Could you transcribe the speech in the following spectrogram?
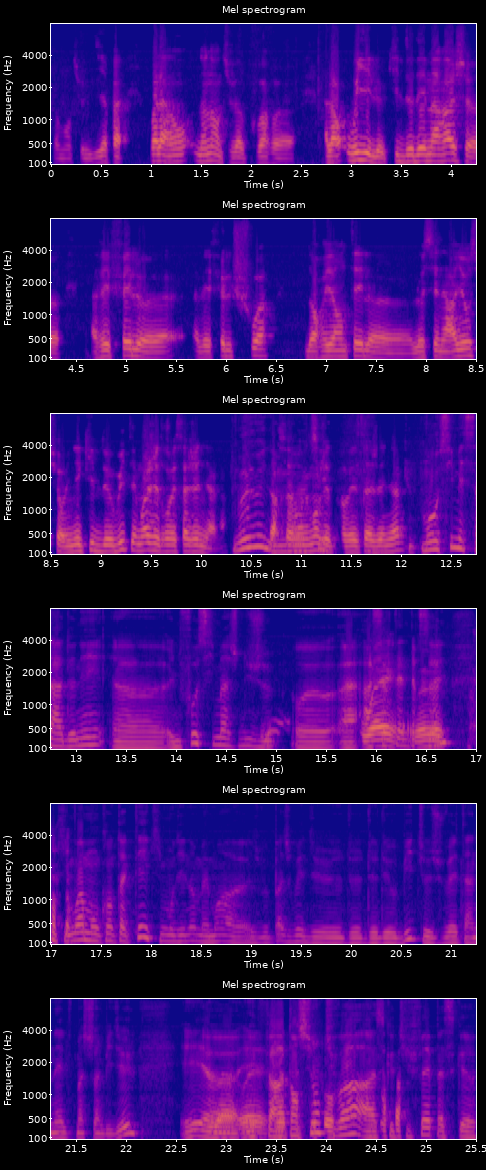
comment tu le dis. Enfin, voilà, non, non, tu vas pouvoir. Euh, alors oui, le kit de démarrage euh, avait fait le, avait fait le choix d'orienter le, scénario sur une équipe de 8 et moi j'ai trouvé ça génial. Oui, oui, Personnellement j'ai trouvé ça génial. Moi aussi, mais ça a donné euh, une fausse image du jeu euh, à, certaines personnes qui moi m'ont contacté et qui m'ont dit non mais moi euh, je veux pas jouer de, de, de, Hobbit, je veux être un elfe machin bidule et, faire attention tu vois à ce que tu fais parce que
